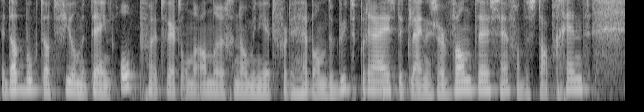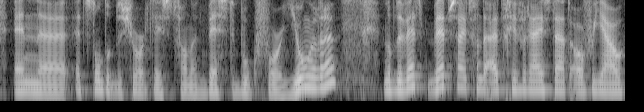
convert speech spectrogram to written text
En dat boek dat viel meteen op. Het werd onder andere genomineerd voor de Hebban Debuutprijs, De Kleine Cervantes van de stad Gent. En eh, het stond op de shortlist van het beste boek voor jongeren. En op de web- website van de uitgeverij staat over jou...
